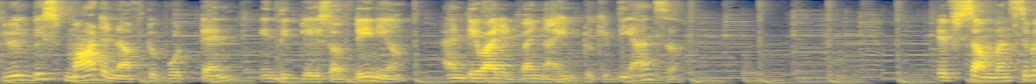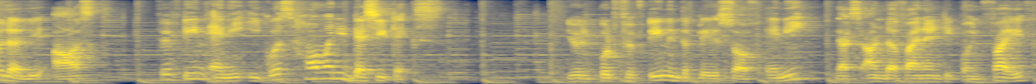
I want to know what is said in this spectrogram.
you will be smart enough to put 10 in the place of denier and divide it by 9 to give the answer. If someone similarly asks 15 Ne equals how many decitex, you will put 15 in the place of Ne that's under 590.5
